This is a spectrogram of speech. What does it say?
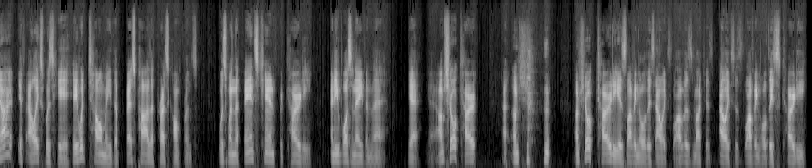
Know, if Alex was here, he would tell me the best part of the press conference was when the fans chanted for Cody and he wasn't even there. Yeah, yeah. I'm sure Co- uh, I'm sure I'm sure Cody is loving all this Alex love as much as Alex is loving all this Cody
